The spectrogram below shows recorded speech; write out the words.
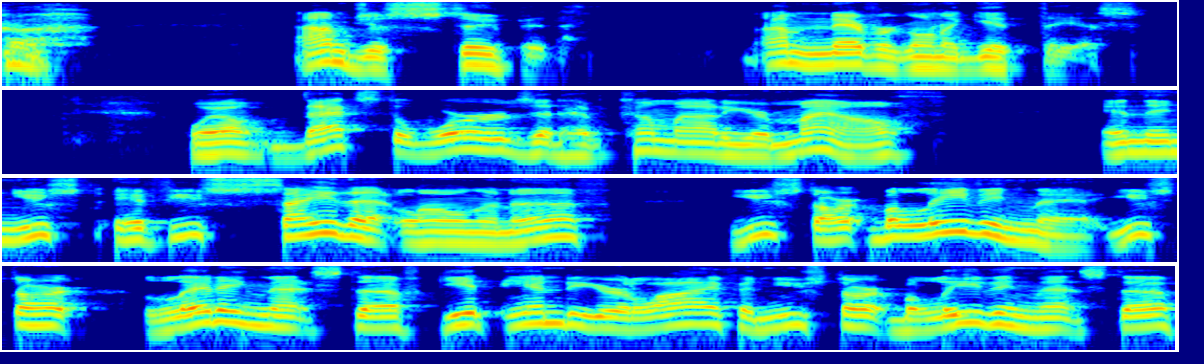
I'm just stupid. I'm never going to get this." Well, that's the words that have come out of your mouth and then you, if you say that long enough, you start believing that. You start letting that stuff get into your life and you start believing that stuff.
